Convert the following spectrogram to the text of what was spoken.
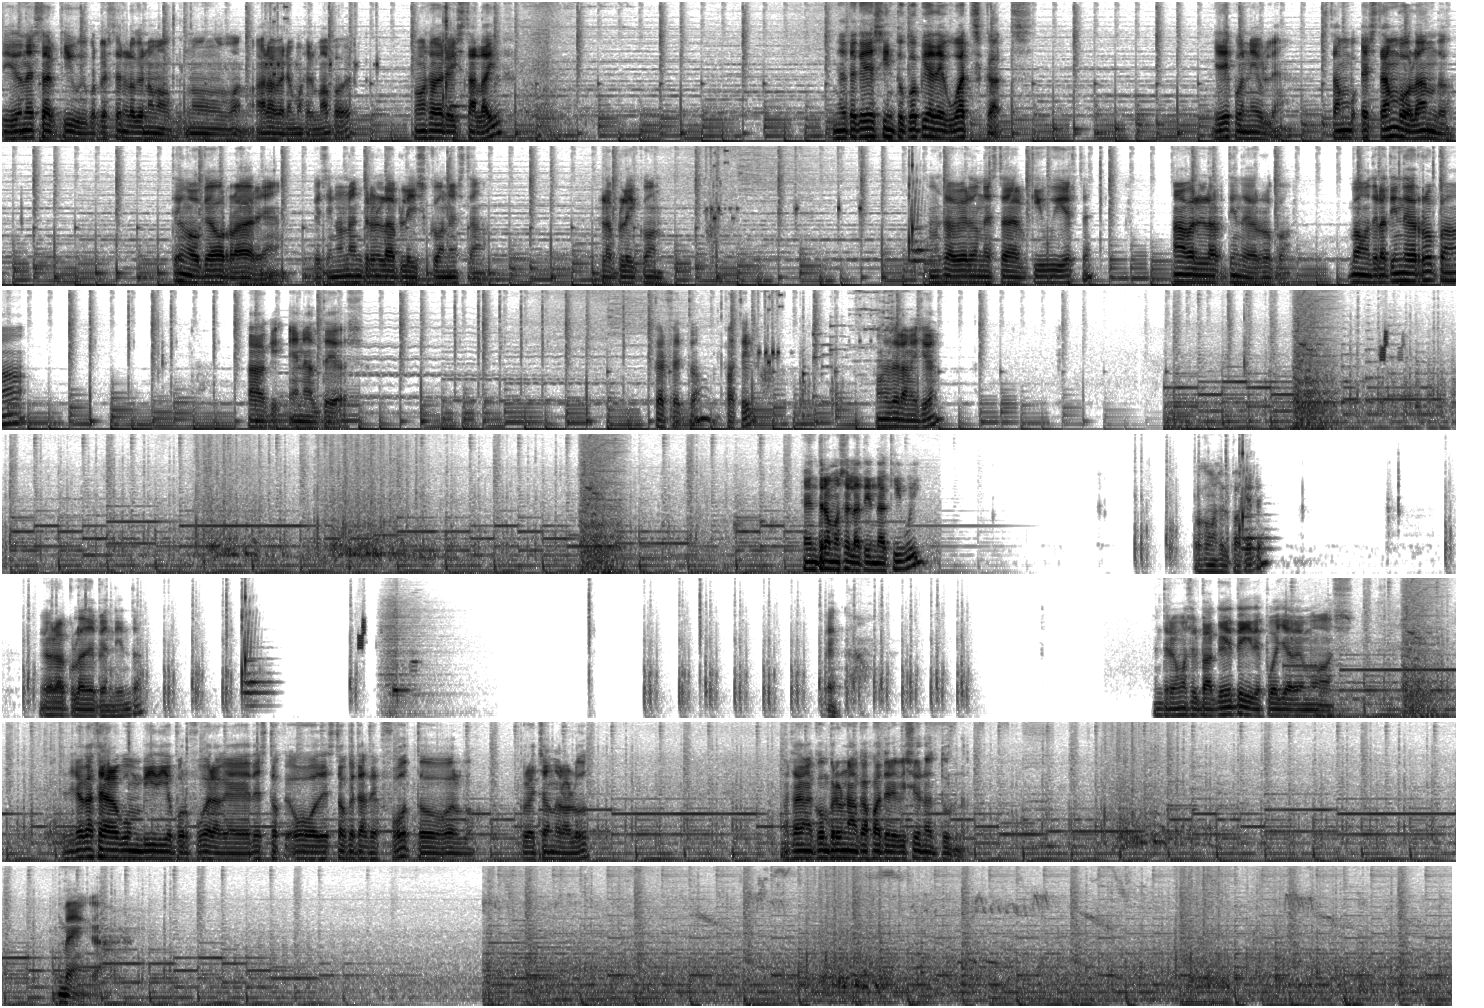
¿Y dónde está el kiwi? Porque esto es lo que no me... No, bueno, ahora veremos el mapa, a ver. Vamos a ver, ahí está live. No te quedes sin tu copia de Watchcats. Ya disponible. Están, están volando. Tengo que ahorrar, eh. Que si no, no entro en la PlayCon esta. La PlayCon. Vamos a ver dónde está el kiwi este. Ah, vale, la tienda de ropa. Vamos de la tienda de ropa Aquí, en Alteas. Perfecto, fácil. Vamos a hacer la misión. Entramos en la tienda Kiwi. Cogemos el paquete. Y ahora con la dependiente. Entregamos el paquete y después ya vemos... Tendría que hacer algún vídeo por fuera que de esto o de esto que te hace foto o algo. Aprovechando la luz. Sea que me compre una caja de televisión nocturna. Venga.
